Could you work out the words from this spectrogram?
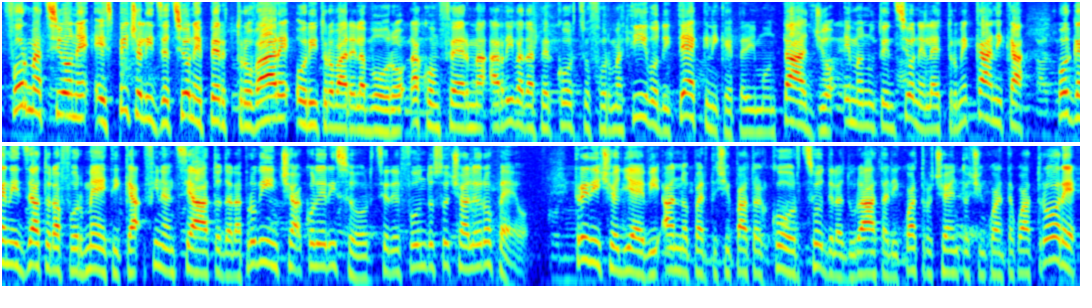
Formazione e specializzazione per trovare o ritrovare lavoro. La conferma arriva dal percorso formativo di tecniche per il montaggio e manutenzione elettromeccanica organizzato da Formetica, finanziato dalla provincia con le risorse del Fondo Sociale Europeo. 13 allievi hanno partecipato al corso della durata di 454 ore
